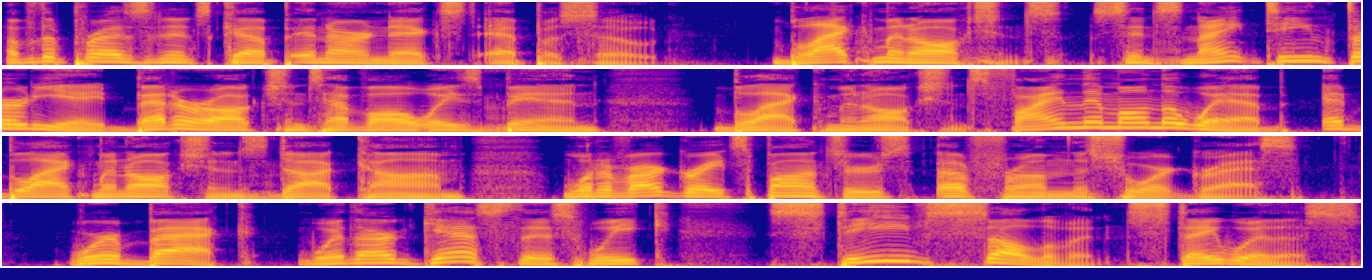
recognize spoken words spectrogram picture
of the President's Cup in our next episode. Blackman Auctions. Since 1938, better auctions have always been Blackman Auctions. Find them on the web at blackmanauctions.com, one of our great sponsors of From the Shortgrass. We're back with our guest this week, Steve Sullivan. Stay with us.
